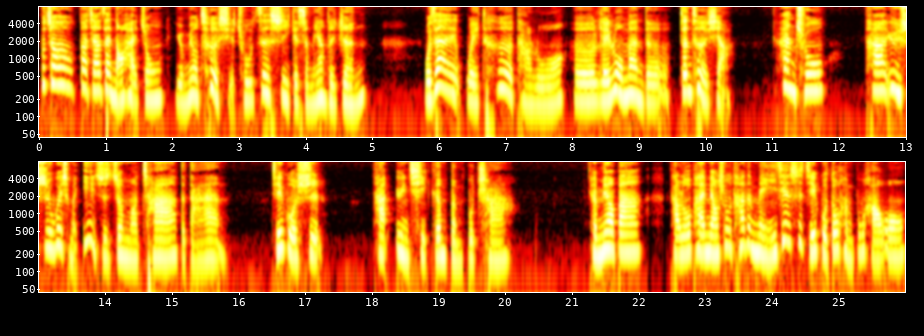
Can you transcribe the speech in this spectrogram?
不知道大家在脑海中有没有侧写出这是一个什么样的人？我在韦特塔罗和雷诺曼的侦测下，看出他运势为什么一直这么差的答案。结果是他运气根本不差，很妙吧？塔罗牌描述他的每一件事结果都很不好哦，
